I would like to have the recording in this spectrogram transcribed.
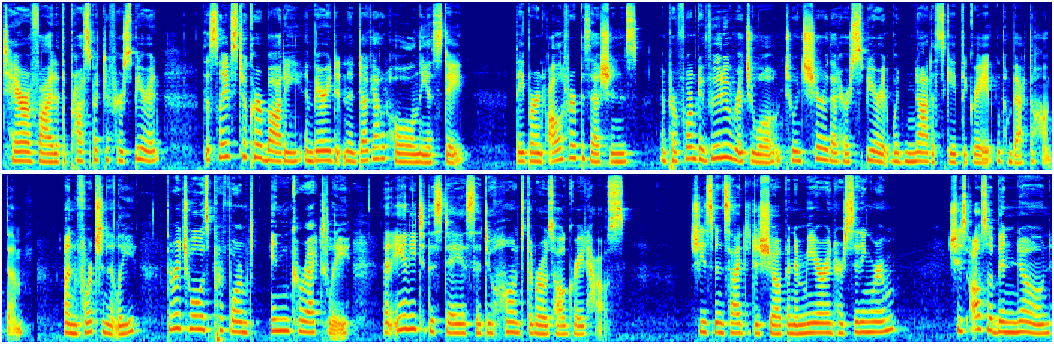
Terrified at the prospect of her spirit, the slaves took her body and buried it in a dugout hole on the estate. They burned all of her possessions and performed a voodoo ritual to ensure that her spirit would not escape the grave and come back to haunt them. Unfortunately, the ritual was performed incorrectly, and Annie to this day is said to haunt the Rose Hall Great House. She's been sighted to show up in a mirror in her sitting room. She's also been known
